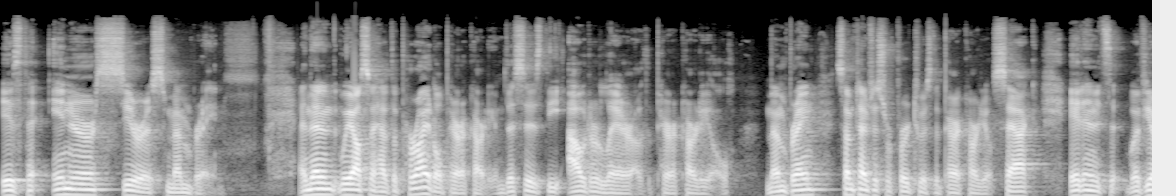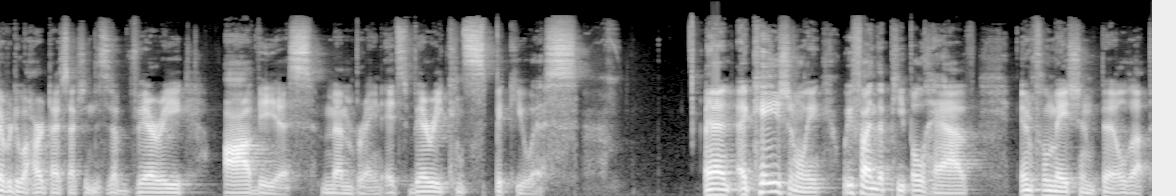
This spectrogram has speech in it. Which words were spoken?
is the inner serous membrane. And then we also have the parietal pericardium. This is the outer layer of the pericardial membrane. Sometimes it's referred to as the pericardial sac. It, and if you ever do a heart dissection, this is a very obvious membrane. It's very conspicuous. And occasionally, we find that people have inflammation build up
